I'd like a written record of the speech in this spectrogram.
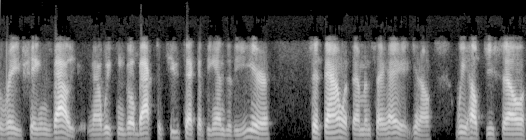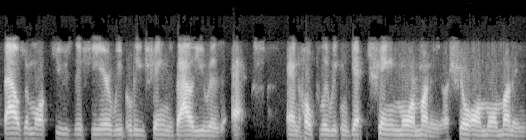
raise Shane's value. Now we can go back to Q-Tech at the end of the year, sit down with them and say, hey, you know, we helped you sell a thousand more cues this year. We believe Shane's value is X, and hopefully we can get Shane more money or Shaw more money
